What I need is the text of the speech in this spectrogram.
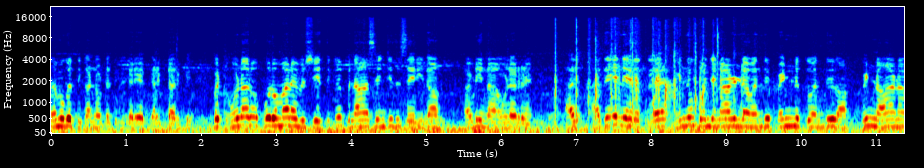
சமூகத்து கண்ணோட்டத்துக்கு கரெக்டாக இருக்கு. பட் உணர்வு பூர்வமான விஷயத்துக்கு இப்போ நான் செஞ்சது சரிதான் அப்படின்னு நான் உணர்றேன். அது அதே நேரத்தில் இன்னும் கொஞ்ச நாளில் வந்து பெண்ணுக்கு வந்து பெண் ஆணா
